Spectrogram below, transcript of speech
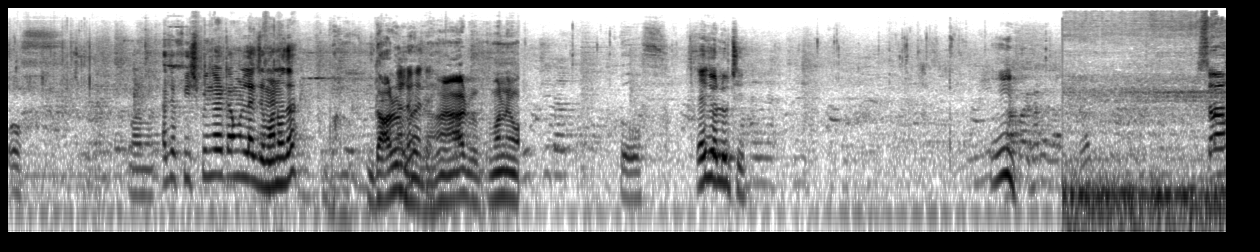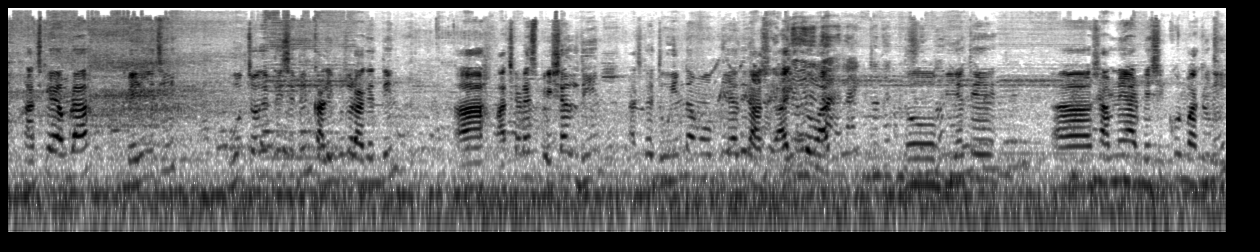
ও আচ্ছা ফিশ ফিঙ্গার কেমন লাগছে মানুদা? দারুণ? হ্যাঁ, আর মানে ও এই যে লুচি। সো আজকে আমরা বেরিয়েছি ভূত চতুর্দশীর দিন কালী পুজোর আগের দিন। আহ, আজকে একটা স্পেশাল দিন। আজকে তুহিন্দা মৌপ্রিয়াদির আসে। আইগুলোবার তো বিয়েতে সামনে আর বেশিক্ষণ বাকি নেই।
